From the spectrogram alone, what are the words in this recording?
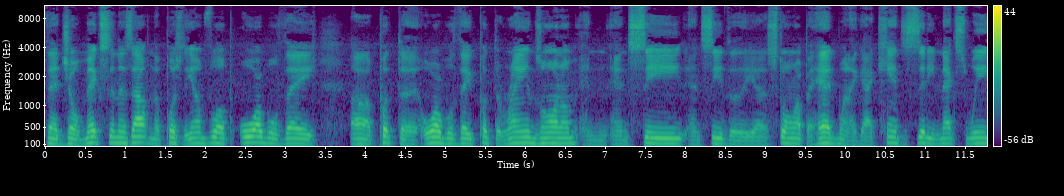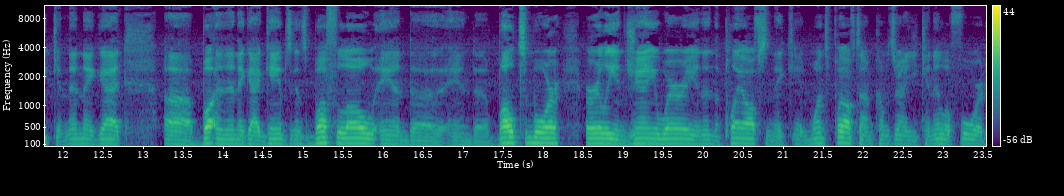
that Joe Mixon is out and they'll push the envelope, or will they uh, put the or will they put the reins on them and and see and see the uh, storm up ahead when they got Kansas City next week and then they got uh, but and then they got games against Buffalo and uh, and uh, Baltimore early in January, and then the playoffs. And they and once playoff time comes around, you can ill afford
